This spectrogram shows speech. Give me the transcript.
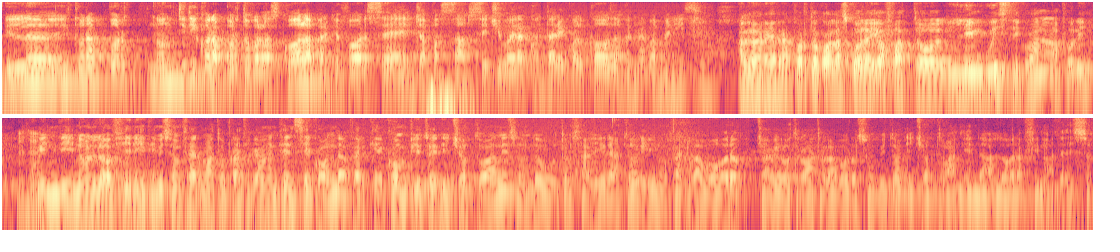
Il, il tuo rapporto, non ti dico rapporto con la scuola perché forse è già passato, se ci vuoi raccontare qualcosa per me va benissimo. Allora, il rapporto con la scuola, io ho fatto il linguistico a Napoli, Mhm. quindi non l'ho finito, mi sono fermato praticamente in seconda perché compiuto i 18 anni sono dovuto salire a Torino per lavoro, cioè avevo trovato lavoro subito a 18 anni da allora fino adesso.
